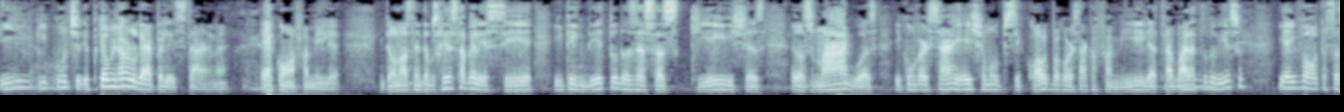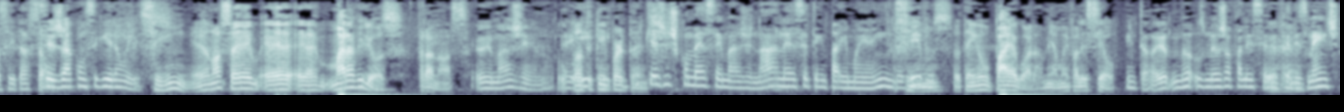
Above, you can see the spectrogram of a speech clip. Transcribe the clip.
e, e continu- porque é o melhor lugar para ele estar, né? É com a família. Então nós tentamos restabelecer, entender todas essas queixas, as mágoas e conversar, e aí chama o psicólogo para conversar com a família, trabalha tudo isso e aí volta essa aceitação. Vocês já conseguiram isso? Sim, é, nossa, é, é- é maravilhoso para nós. Eu imagino. O quanto E- que é importante. Porque a gente começa a imaginar, né? Você tem pai e mãe ainda Sim, vivos? eu tenho o pai agora, minha mãe faleceu. Então, eu- os meus já faleceram, Uhum. infelizmente,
